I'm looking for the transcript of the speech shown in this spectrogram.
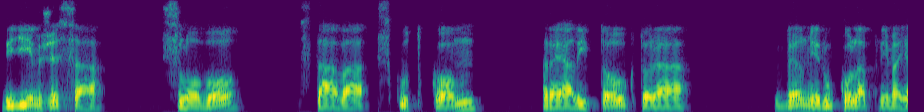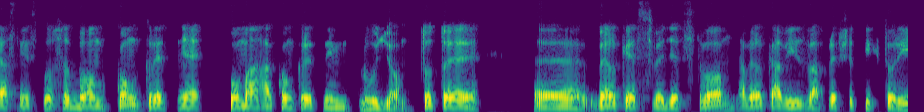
vidím, že sa slovo stáva skutkom, realitou, ktorá veľmi rukolapným a jasným spôsobom konkrétne pomáha konkrétnym ľuďom. Toto je e, veľké svedectvo a veľká výzva pre všetkých, ktorí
